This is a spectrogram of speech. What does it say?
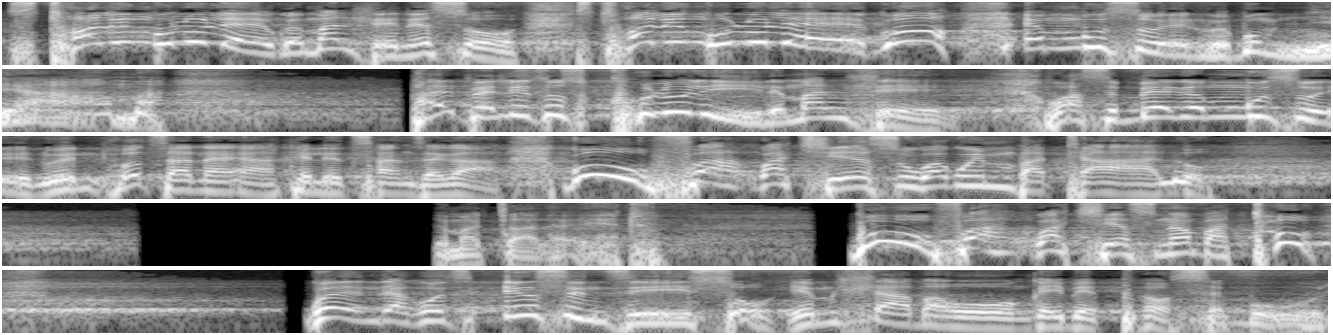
Sithola inkhululeko emandleni eso. Sithola inkhululeko embusweni webumnyama. iBhayibheli lithi usikhululile emandleni. Wasibeka embusweni wendodzana yakhe lethandzekayo kufa kwaJesu kwakuyimbathalo lemacala ethu. Kufa kwaJesu number 2 kwenda ukuthi insinziso yemhlaba wonke ibe possible.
